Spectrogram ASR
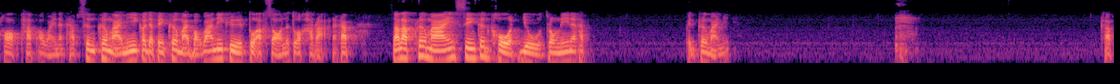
ครอบทับเอาไว้นะครับ ซึ่งเครื่องหมายนี้ก็จะเป็นเครื่องหมายบอกว่านี่คือตัวอักษรหรือตัวอักขระนะครับสำหรับเครื่องหมายซิงเกิลโคดอยู่ตรงนี้นะครับ เป็นเครื่องหมายนี้ครับ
